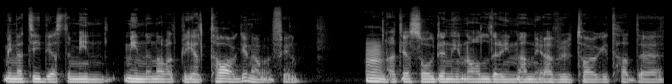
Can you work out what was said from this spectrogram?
mina tidigaste min, minnen av att bli helt tagen av en film. Mm. Att jag såg den i en ålder innan jag överhuvudtaget hade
